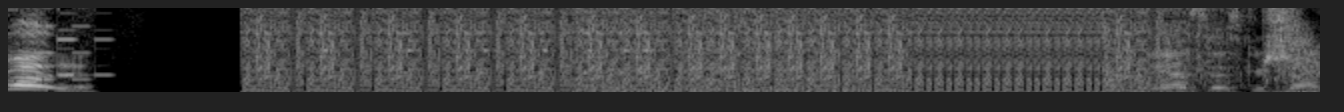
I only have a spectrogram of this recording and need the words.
Jawohl! Erstes geschafft.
